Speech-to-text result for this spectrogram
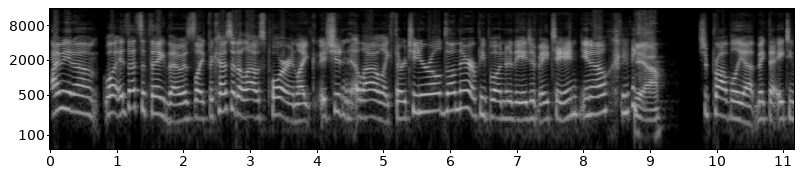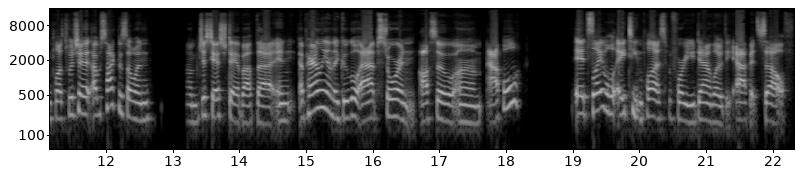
I mean, um, well, is that's the thing though? Is like because it allows porn, like it shouldn't allow like thirteen year olds on there or people under the age of eighteen. You know, Yeah. should probably uh, make that eighteen plus. Which I, I was talking to someone um just yesterday about that, and apparently on the Google App Store and also um Apple, it's labeled eighteen plus before you download the app itself.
